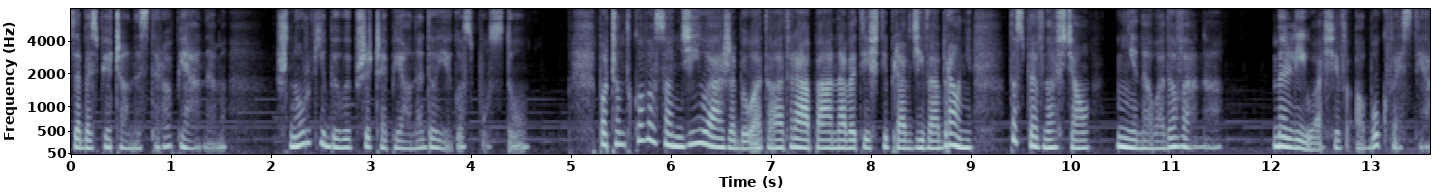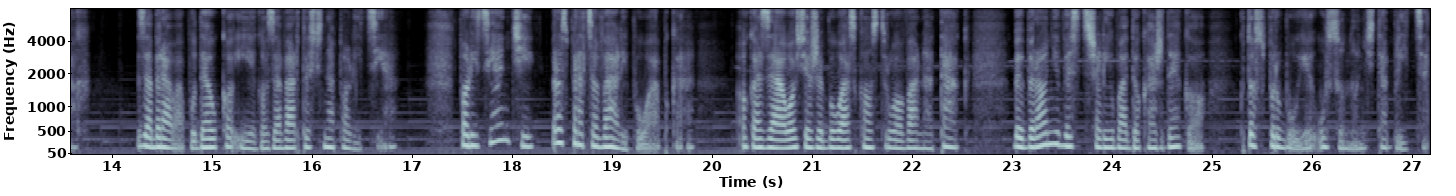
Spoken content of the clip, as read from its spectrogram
zabezpieczony steropianem. Sznurki były przyczepione do jego spustu. Początkowo sądziła, że była to atrapa, nawet jeśli prawdziwa broń, to z pewnością nienaładowana. Myliła się w obu kwestiach. Zabrała pudełko i jego zawartość na policję. Policjanci rozpracowali pułapkę. Okazało się, że była skonstruowana tak, by broń wystrzeliła do każdego, kto spróbuje usunąć tablicę.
